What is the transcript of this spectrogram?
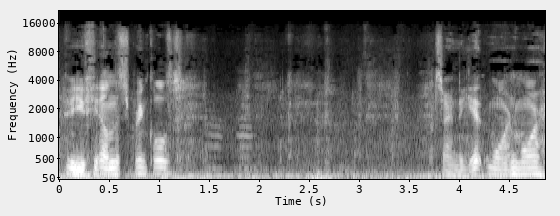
Are you feeling the sprinkles? Starting to get more and more.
